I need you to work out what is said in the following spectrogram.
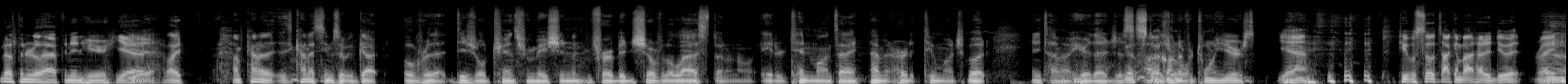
Nothing real happening here. Yeah, Yeah. like I'm kind of. It kind of seems that we've got over that digital transformation mm-hmm. verbiage over the last I don't know eight or ten months. I haven't heard it too much, but anytime I hear that, it just Got stuck on it for 20 years. Yeah. People still talking about how to do it, right?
